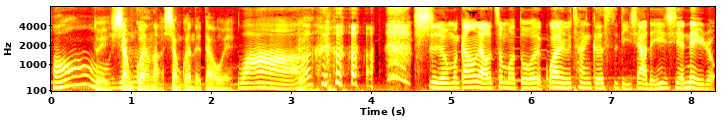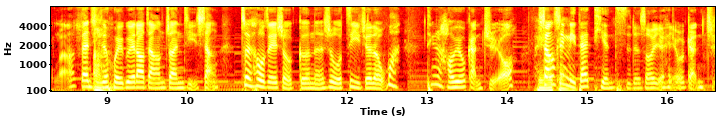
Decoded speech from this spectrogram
哦，对，相关了，相关的单位。哇，是我们刚刚聊这么多关于唱歌私底下的一些内容啊，但其实回归到这张专辑上，啊、最后这一首歌呢，是我自己觉得哇，听着好有感觉哦。相信你在填词的时候也很有感觉。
